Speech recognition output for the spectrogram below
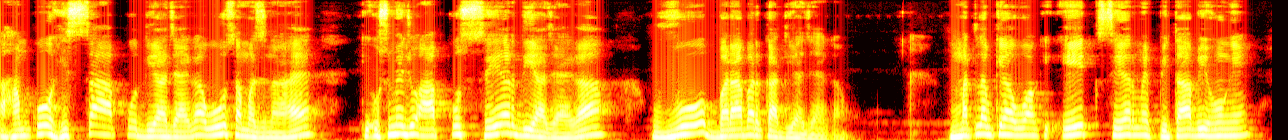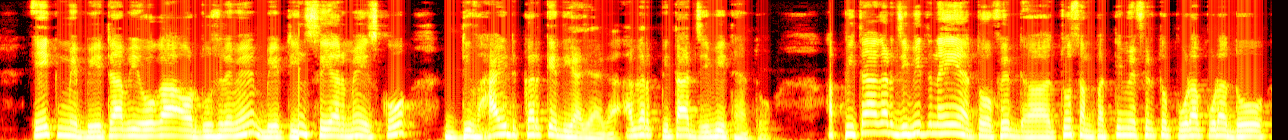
हमको हिस्सा आपको दिया जाएगा, वो समझना है कि उसमें जो आपको शेयर दिया जाएगा, वो बराबर का दिया जाएगा। मतलब क्या हुआ कि एक शेयर में पिता भी होंगे, एक में बेटा भी होगा और दूसरे में बेटी। शेयर में इसको डिवाइड करके दिया जाएगा, अगर पिता जीवित हैं तो। अब पिता अगर जीवित नहीं है तो फिर तो संपत्ति में फिर तो पूरा पूरा दो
